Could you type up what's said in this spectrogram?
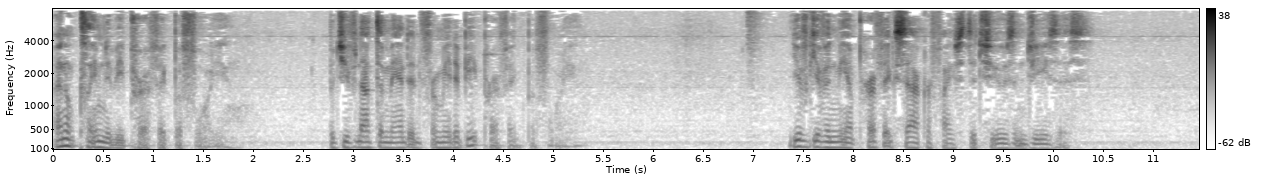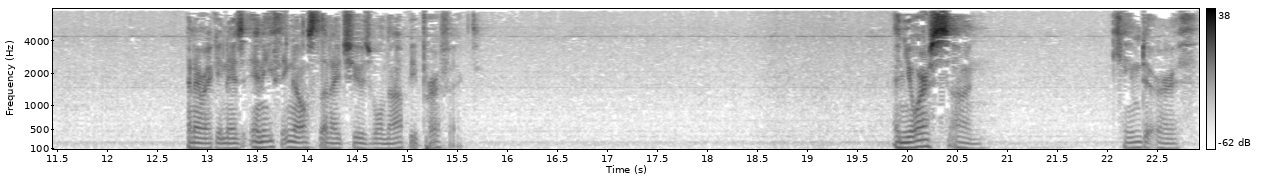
I don't claim to be perfect before you, but you've not demanded for me to be perfect before you. You've given me a perfect sacrifice to choose in Jesus. And I recognize anything else that I choose will not be perfect. And your son came to earth,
